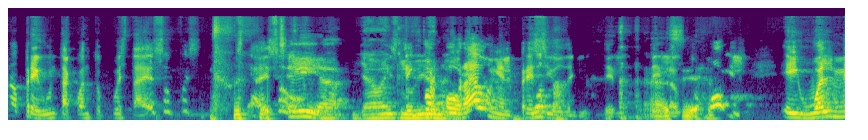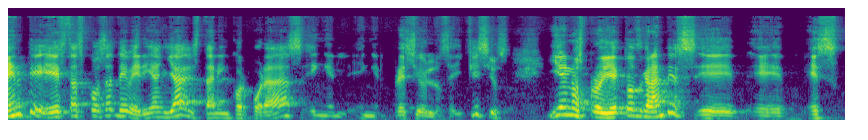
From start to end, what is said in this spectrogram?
no pregunta cuánto cuesta eso, pues. eso sí, ya, ya va está incorporado en el, precio del, del, automóvil. E igualmente, estas cosas deberían ya estar incorporadas en el, en el precio de los edificios. Y en los proyectos grandes eh, eh, es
